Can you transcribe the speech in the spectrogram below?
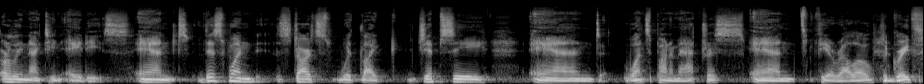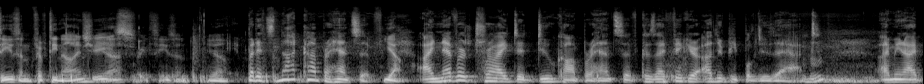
early 1980s, and this one starts with like Gypsy and Once Upon a Mattress and Fiorello. It's a great season, 59. Jeez. Yeah, great season. Yeah. But it's not comprehensive. Yeah. I never try to do comprehensive because I figure other people do that. Mm-hmm. I mean, I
